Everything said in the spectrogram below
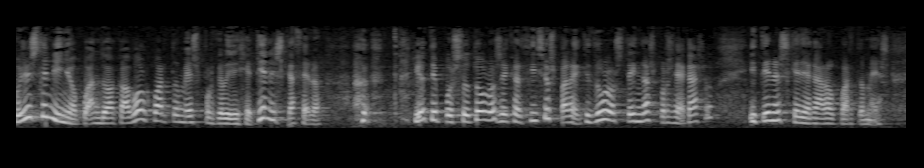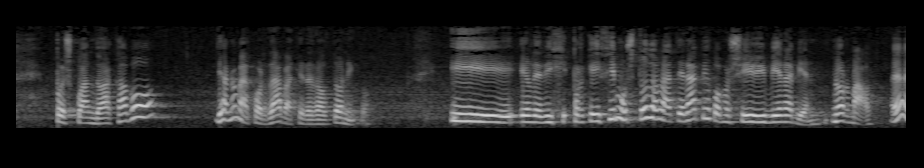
Pues este niño, cuando acabó el cuarto mes, porque le dije, tienes que hacerlo, yo te he puesto todos los ejercicios para que tú los tengas por si acaso, y tienes que llegar al cuarto mes. Pues cuando acabó, ya no me acordaba que era daltónico. Y, y le dije, porque hicimos toda la terapia como si viviera bien, normal. ¿eh?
